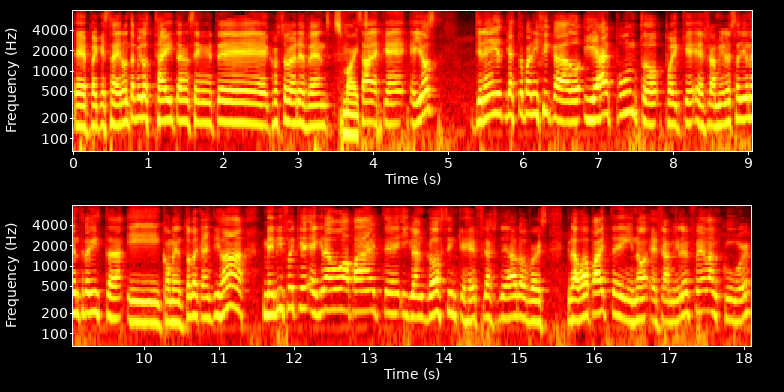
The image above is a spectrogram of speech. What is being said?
Eh, porque salieron también los Titans en este crossover event. Smart. ¿Sabes? Que ellos tienen ya esto planificado y es al punto porque el Ramiro salió en una entrevista y comentó que dijo, ah, maybe fue que él grabó aparte y Grant Gustin, que es el Flash de Arrowverse, grabó aparte y no, el Ramiro fue a Vancouver,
